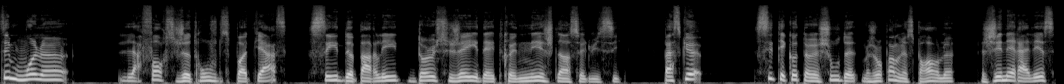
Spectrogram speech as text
sais, moi, là, la force, je trouve, du podcast, c'est de parler d'un sujet et d'être niche dans celui-ci. Parce que si tu écoutes un show de, je vais prendre le sport, là, généraliste,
